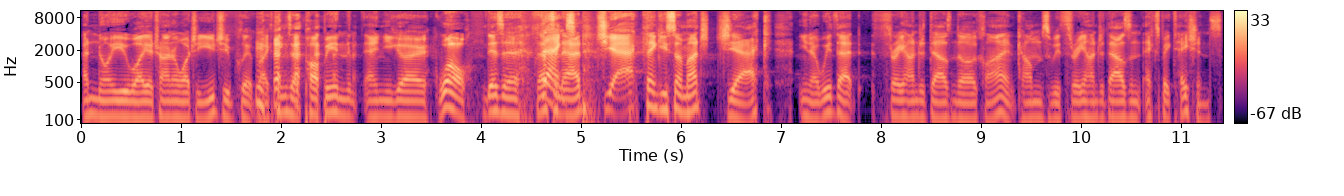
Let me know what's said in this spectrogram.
annoy you while you're trying to watch a YouTube clip, like things that pop in and you go, "Whoa, there's a that's an ad." Jack. Thank you so much, Jack. You know, with that three hundred thousand dollar client comes with three hundred thousand expectations,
